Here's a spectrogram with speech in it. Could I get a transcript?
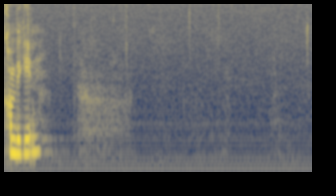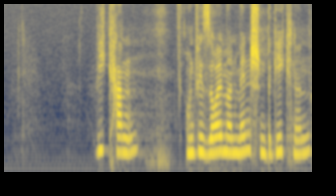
komm, wir gehen. Wie kann und wie soll man Menschen begegnen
